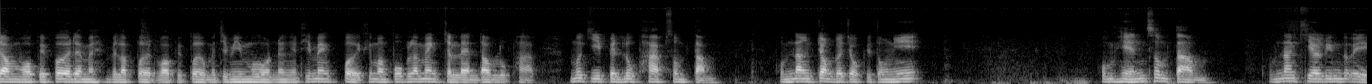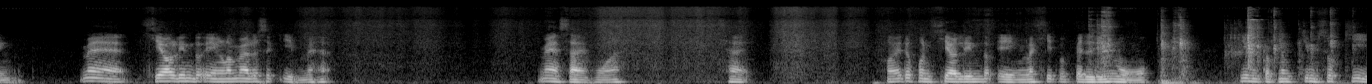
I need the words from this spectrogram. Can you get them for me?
จำวอลเปเปอร์ได้ไหมเวลาเปิดวอลเปเปอร์มันจะมีโหมดหนึ่งที่แม่งเปิดขึ้นมาปุ๊บแล้วแม่งจะแรนดอมรูปภาพ เมื่อกี้เป็นรูปภาพส้มตำผมนั่งจ้องกระจกอยู่ตรงนี้ ผมเห็นส้มตำผมนั่งเคี้ยวลิ้นตัวเอง แม่เคี้ยวลิ้นตัวเองแล้วแม่รู้สึกอิ่มไหมฮะ แม่ใส่หัว ใช่ ขอให้ทุกคนเคี้ยวลิ้นตัวเอง และคิดว่าเป็นลิ้นหมู จิ้มกับน้ำจิ้มซุกี้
